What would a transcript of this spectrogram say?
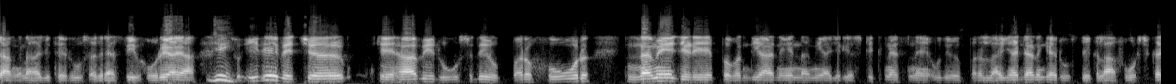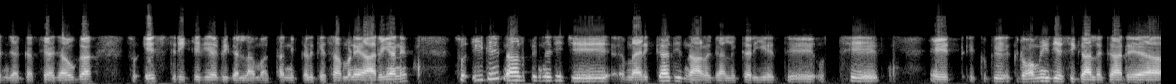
ਢੰਗ ਨਾਲ ਜਿੱਥੇ ਰੂਸ ਅਗਰੈਸਿਵ ਹੋ ਰਿਹਾ ਆ ਸੋ ਇਹਦੇ ਵਿੱਚ ਕਿਹਾ ਵੀ ਰੂਸ ਦੇ ਉੱਪਰ ਹੋਰ ਨਵੇਂ ਜਿਹੜੇ ਪਾਬੰਦੀਆਂ ਨੇ ਨਵੀਆਂ ਜਿਹੜੀਆਂ ਸਟਿਕਨੈਸ ਨੇ ਉਹਦੇ ਉੱਪਰ ਲਾਈਆਂ ਜਾਣਗੀਆਂ ਰੂਸ ਦੇ ਖਿਲਾਫ ਹੋਰ ਸ਼ਿਕੰਜਾ ਕੱਸਿਆ ਜਾਊਗਾ। ਸੋ ਇਸ ਤਰੀਕੇ ਦੀਆਂ ਵੀ ਗੱਲਾਂ ਬਾਤਾਂ ਨਿਕਲ ਕੇ ਸਾਹਮਣੇ ਆ ਰਹੀਆਂ ਨੇ। ਸੋ ਇਹਦੇ ਨਾਲ ਪਿੰਦਰ ਜੀ ਜੇ ਅਮਰੀਕਾ ਦੀ ਨਾਲ ਗੱਲ ਕਰੀਏ ਤੇ ਉੱਥੇ ਇਹ ਕਿਉਂਕਿ ਇਕਨੋਮੀ ਦੀ ਅਸੀਂ ਗੱਲ ਕਰ ਰਹੇ ਆ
